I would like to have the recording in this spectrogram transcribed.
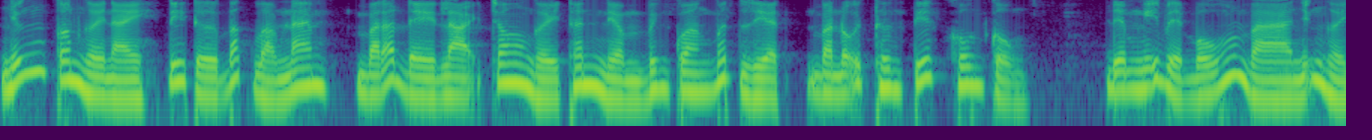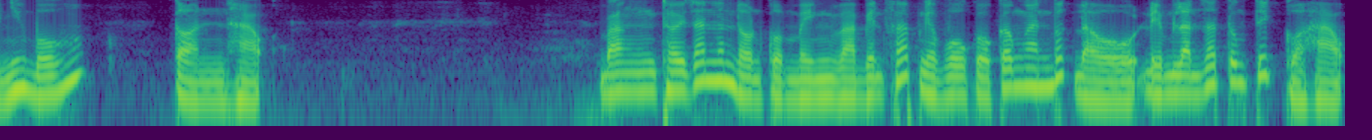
những con người này đi từ Bắc vào Nam và đã để lại cho người thân niềm vinh quang bất diệt và nỗi thương tiếc khôn cùng. Điềm nghĩ về bố và những người như bố. Còn Hạo... Bằng thời gian lăn lộn của mình và biện pháp nghiệp vụ của công an bước đầu, Điềm lần ra tung tích của Hạo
